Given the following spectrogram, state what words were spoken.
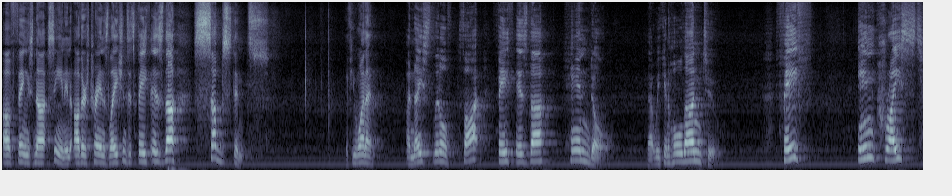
of things not seen. In other translations, its faith is the substance. If you want a, a nice little thought, faith is the handle that we can hold on to. Faith in Christ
